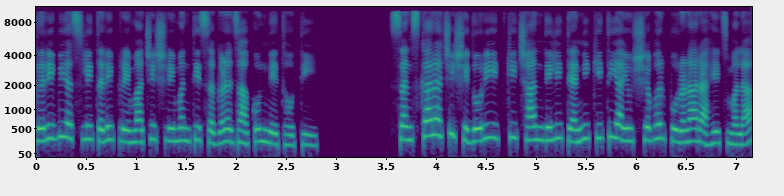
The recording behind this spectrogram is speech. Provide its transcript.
गरिबी असली तरी प्रेमाची श्रीमंती सगळं झाकून नेत होती. संस्काराची शिदोरी इतकी छान दिली त्यांनी किती आयुष्यभर पुरणार आहेच मला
